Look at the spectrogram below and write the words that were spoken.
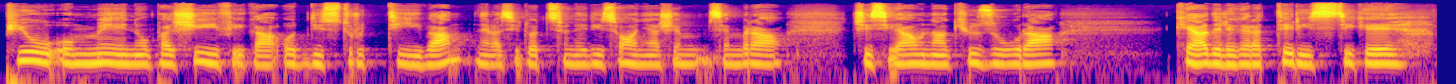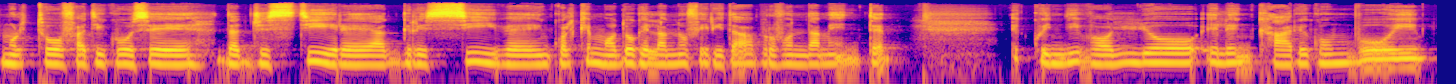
più o meno pacifica o distruttiva. Nella situazione di Sonia sembra ci sia una chiusura che ha delle caratteristiche molto faticose da gestire, aggressive, in qualche modo che l'hanno ferita profondamente. E quindi voglio elencare con voi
